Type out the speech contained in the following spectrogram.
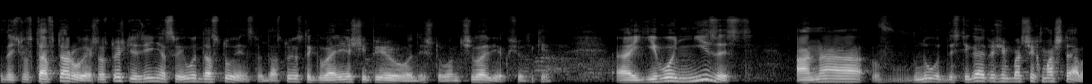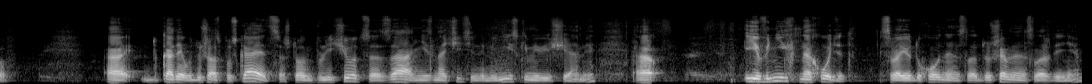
значит, второе, что с точки зрения своего достоинства, достоинства говорящей природы, что он человек все-таки, э, его низость, она ну, достигает очень больших масштабов. Э, когда его душа спускается, что он влечется за незначительными низкими вещами, э, и в них находит свое духовное, душевное наслаждение,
